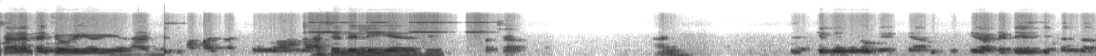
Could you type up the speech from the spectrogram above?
ਸਰ ਇੱਥੇ ਚੋਰੀ ਹੋਈ ਹੈ ਸਾਡੇ। ਅਸੀਂ ਦਿੱਲੀ ਗਏ ਸੀ। ਅੱਛਾ। ਹਾਂਜੀ। ਕਿੰਨੇ ਦਿਨ ਹੋ ਗਏ ਕਿਆ ਕੀ ਡਿਟੇਲ ਕਰਦਾ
